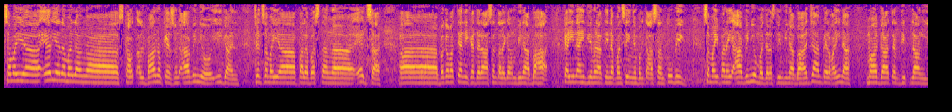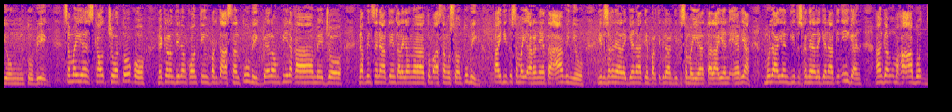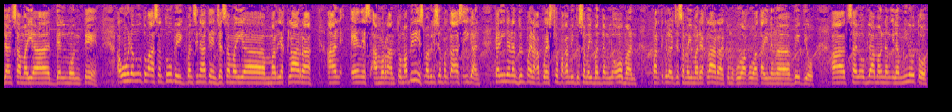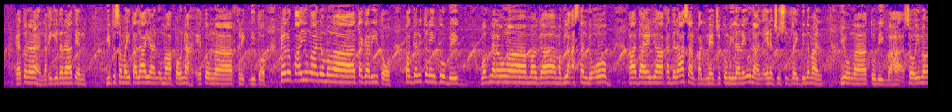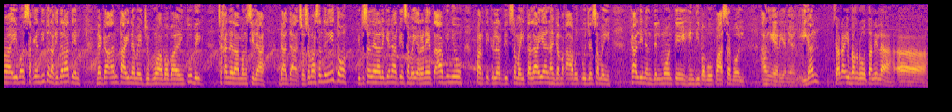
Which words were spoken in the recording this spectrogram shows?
Sa may ah, area naman ng ah, Scout Albano, Quezon Avenue, Igan, dyan sa may ah, palabas ng ah, EDSA, ah, bagamat yan, eh, kadalasan talagang binabaha. Kaya na hindi naman natin napansin yung pagtaas ng tubig. Sa may Panay Avenue, madalas din binabaha dyan, pero kanina, mga gutter deep lang yung tubig. Sa may ah, Scout Chuatoco, nagkaroon din ng konting pagtaas ng tubig, pero ang pinaka medyo napinsan natin talagang ah, tumaas ng gusto ng tubig ay dito sa may Araneta Avenue, dito sa kanilalagyan natin, particular dito sa may ah, Talayan area. Mula yan dito sa kanilalagyan natin Igan hanggang makaabot dyan sa may ah, Del Monte. Ang unang tumaas ng tubig, pansin natin dyan sa may ah, Maria Clara and NS Amoranto. Mabilis, mabilis yung pagtaas Igan. Kanina nandun pa, nakapwesto pa kami doon sa may bandang looban, particular dyan sa may Maria Clara, kumukuha-kuha tayo ng ah, video. At sa loob lamang ng ilang minuto, eto na na, nakikita natin dito sa may talayan, umapaw na itong ah, creek dito. Pero payo nga ng mga taga rito, pag ganito na yung tubig, wag na raw ah, mag, ah, maglakas ng loob Ah, dahil ah, kadalasan pag medyo tumila na yung ulan ay nagsusubside din naman yung ah, tubig baha. So yung mga ibang sakyan dito nakita natin nagaantay na medyo bumababa yung tubig tsaka na lamang sila dadaan. So sa mga sandali ito, dito sa nilalagyan natin sa may Araneta Avenue, particular dito sa may Talayan hanggang makaabot po dyan sa may kali ng Del Monte, hindi pa po passable ang area na yan. Igan? Sana ibang ruta nila. ah,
